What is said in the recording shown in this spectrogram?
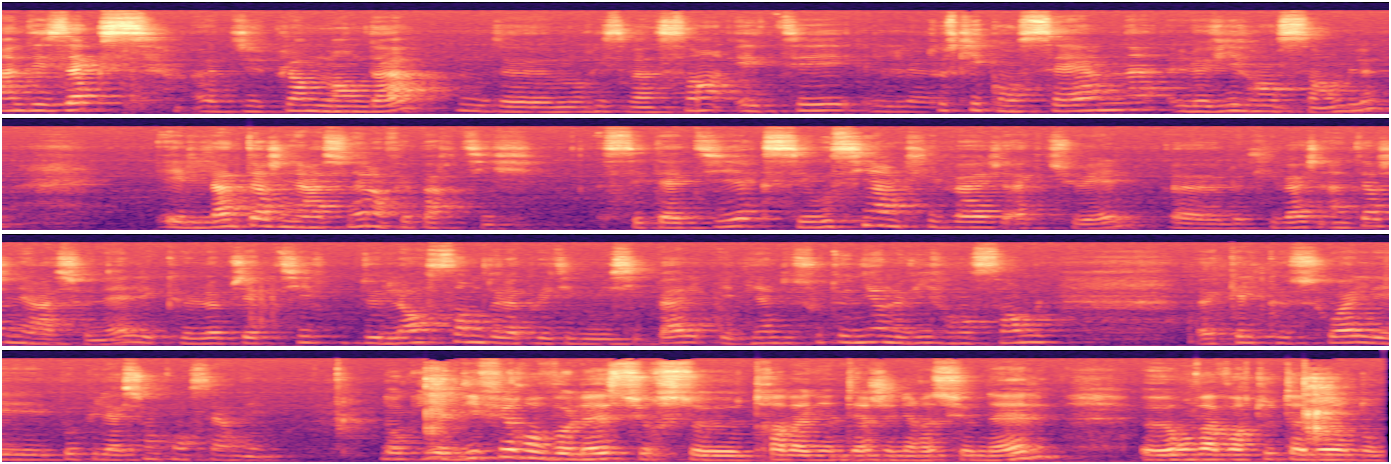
un des axes euh, du plan de mandat de Maurice Vincent était tout ce qui concerne le vivre ensemble et l'intergénérationnel en fait partie. C'est-à-dire que c'est aussi un clivage actuel, euh, le clivage intergénérationnel, et que l'objectif de l'ensemble de la politique municipale est bien de soutenir le vivre ensemble, quelles que soient les populations concernées. Donc il y a différents volets sur ce travail intergénérationnel. Euh, on va voir tout à l'heure donc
